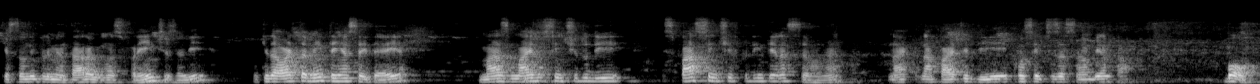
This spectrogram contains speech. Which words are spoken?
Questão de implementar algumas frentes ali, o que da hora também tem essa ideia mas mais no sentido de espaço científico de interação, né? Na, na parte de conscientização ambiental. Bom,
